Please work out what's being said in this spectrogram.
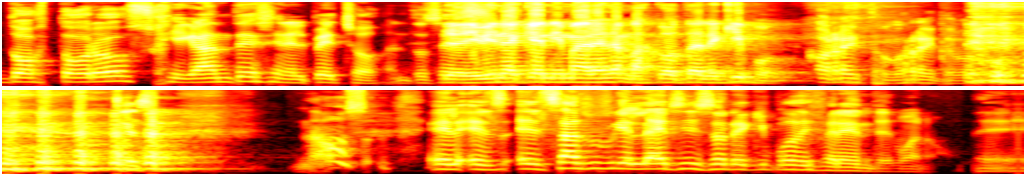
dos toros gigantes en el pecho. Entonces, ¿Y adivina qué animal es la mascota del equipo? Correcto, correcto. no, el, el, Salzburg y el Leipzig son equipos diferentes. Bueno. Eh.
